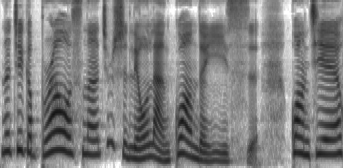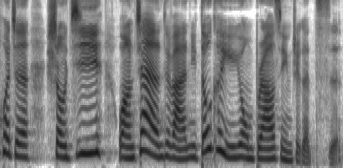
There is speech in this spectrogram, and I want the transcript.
那这个 browse 呢，就是浏览、逛的意思，逛街或者手机网站，对吧？你都可以用 browsing 这个词。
